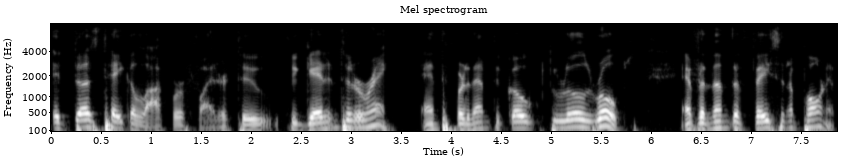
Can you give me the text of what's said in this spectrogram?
it does take a lot for a fighter to to get into the ring and for them to go through those ropes, and for them to face an opponent.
